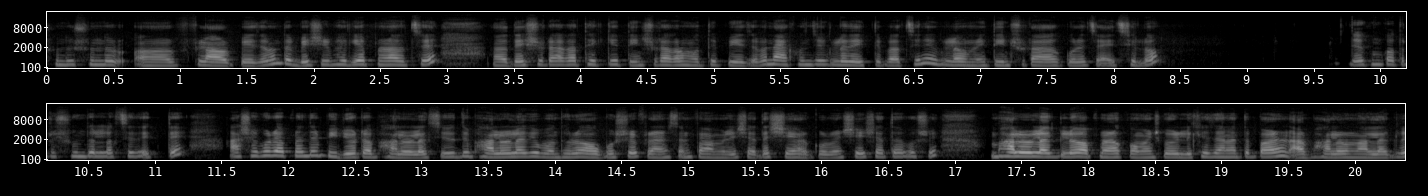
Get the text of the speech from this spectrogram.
সুন্দর সুন্দর ফ্লাওয়ার পেয়ে যাবেন। তো বেশিরভাগই আপনারা হচ্ছে দেড়শো টাকা থেকে তিনশো টাকার মধ্যে পেয়ে যাবেন। এখন যেগুলো দেখতে পাচ্ছেন, এগুলো উনি তিনশো টাকা করে চাইছিল। দেখুন কতটা সুন্দর লাগছে দেখতে। আশা করি আপনাদের ভিডিওটা ভালো লাগছে। যদি ভালো লাগে বন্ধুরা, অবশ্যই ফ্রেন্ডস অ্যান্ড ফ্যামিলির সাথে শেয়ার করবেন। সেই সাথে অবশ্যই ভালো লাগলেও আপনারা কমেন্ট করে লিখে জানাতে পারেন, আর ভালো না লাগলে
